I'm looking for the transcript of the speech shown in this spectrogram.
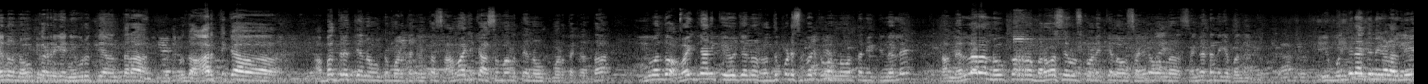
ಏನು ನೌಕರರಿಗೆ ನಿವೃತ್ತಿಯ ನಂತರ ಒಂದು ಆರ್ಥಿಕ ಅಭದ್ರತೆಯನ್ನು ಉಂಟು ಮಾಡ್ತಕ್ಕಂಥ, ಸಾಮಾಜಿಕ ಅಸಮಾನತೆಯನ್ನು ಉಂಟು ಮಾಡ್ತಕ್ಕಂಥ ಈ ಒಂದು ಅವೈಜ್ಞಾನಿಕ ಯೋಜನೆ ರದ್ದುಪಡಿಸಬೇಕು ಅನ್ನುವಂಥ ನಿಟ್ಟಿನಲ್ಲಿ ನಮ್ಮೆಲ್ಲರ ನೌಕರರ ಭರವಸೆ ಉಳಿಸ್ಕೊಳ್ಳಿಕ್ಕೆ ನಾವು ಸಂಘವನ್ನು, ಸಂಘಟನೆಗೆ ಬಂದಿದ್ದೆವು. ಈ ಮುಂದಿನ ದಿನಗಳಲ್ಲಿ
